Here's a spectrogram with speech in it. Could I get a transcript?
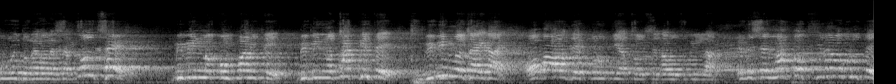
অবৈধ মেলামেশা চলছে। বিভিন্ন কোম্পানিতে, বিভিন্ন চাকরিতে, বিভিন্ন জায়গায় অবাধে পরকিয়া চলছে, নাউজুবিল্লাহ। এদেশের নাটক সিনেমাগুলোতে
